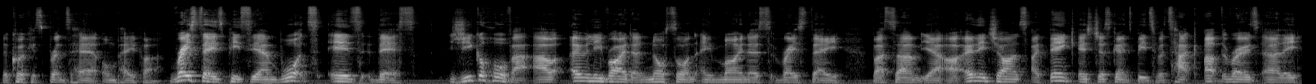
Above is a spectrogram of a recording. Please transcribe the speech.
the quickest sprinter here on paper. Race days PCM, what is this? Žiga Horvat, our only rider not on a minus race day. But um, yeah, our only chance, I think, is just going to be to attack up the roads early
